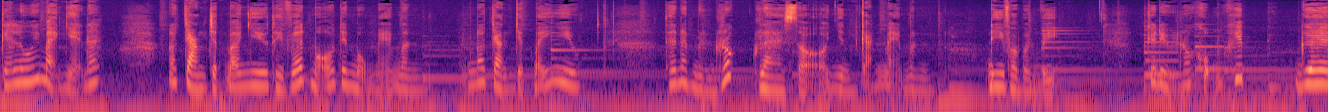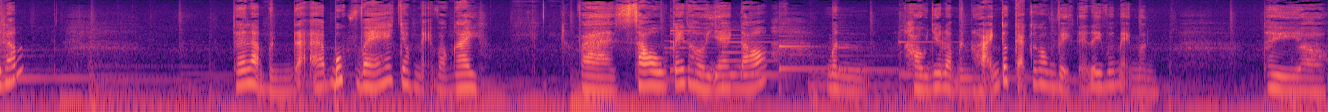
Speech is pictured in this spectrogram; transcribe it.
cái lưới mạng nhện đấy nó chằng chịch bao nhiêu thì vết mổ trên bụng mẹ mình nó chằng chịch bấy nhiêu. Thế nên mình rất là sợ nhìn cảnh mẹ mình đi vào bệnh viện. Cái điều nó khủng khiếp, ghê lắm thế là mình đã bút vé cho mẹ vào ngay. Và sau cái thời gian đó mình hầu như là mình hoãn tất cả các công việc để đi với mẹ mình. Thì uh,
